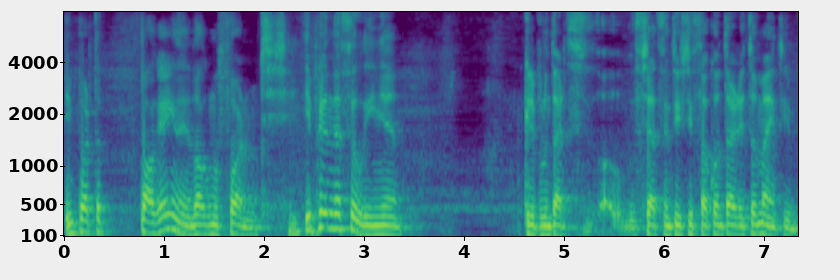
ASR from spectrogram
importa para alguém, né, de alguma forma. sim. E pegando nessa linha, queria perguntar-te se, se já sentiste isso ao contrário também, tipo.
